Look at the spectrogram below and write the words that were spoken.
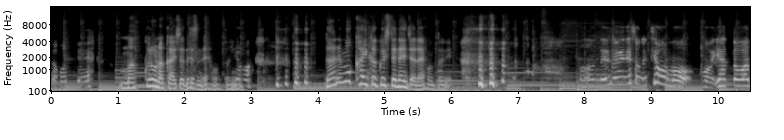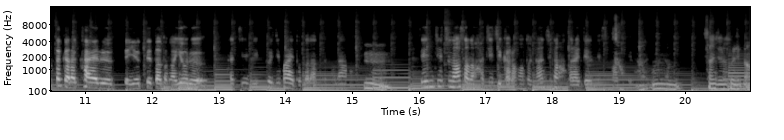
と思って真っ黒な会社ですね本当に。誰も改革してないんじゃない本当に。ほんでそれでその今日ももうやっと終わったから帰るって言ってたのが夜8時9時前とかだったからうん、前日の朝の8時から本当に何時間働いてるんですかってうん、36時間、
